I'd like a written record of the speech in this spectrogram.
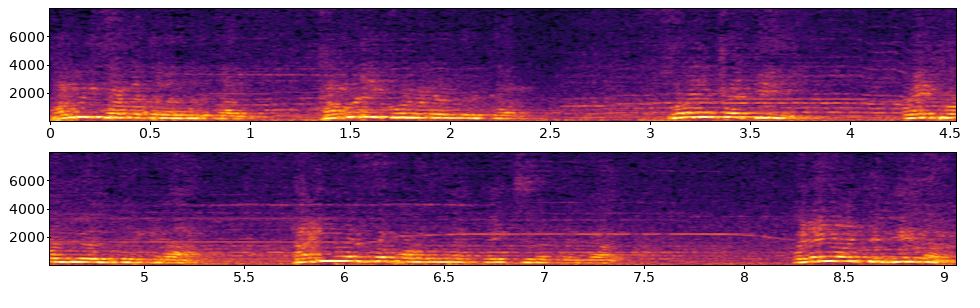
தமிழ் சங்கத்தில் இருந்திருக்கார் கபடி குழு இருந்திருக்கார் சுழல் கட்டி பயிற்சி இருந்திருக்கிறார் தனிவரிசை போடுற பேச்சு இருந்திருக்கார் விளையாட்டு வீரர்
